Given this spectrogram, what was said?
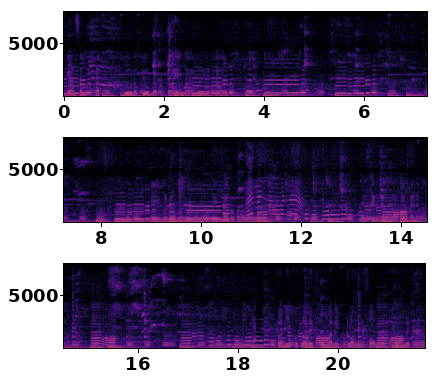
เป็นการสัมผัสดูนกยูงแบบใกล้มากเลยนะครับโอเคมาดูมาลูกมาแล้วเต้นกันเบาๆเลยอย่าเสียงดังมากเกินไปนะครับตอนนี้พวกเราได้เข้ามาในกรงของนกยูงนะครับ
